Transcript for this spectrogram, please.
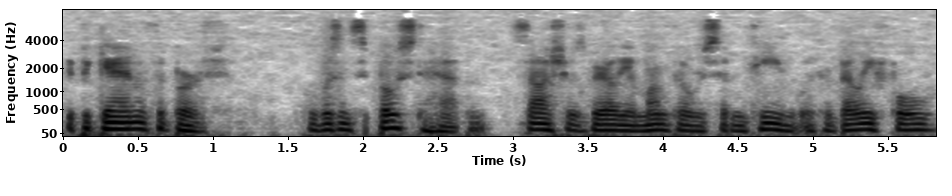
It began with the birth. It wasn't supposed to happen. Sasha was barely a month over seventeen, but with her belly full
